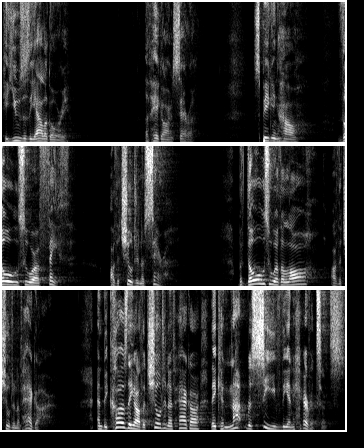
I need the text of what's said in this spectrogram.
He uses the allegory of Hagar and Sarah speaking how those who are of faith are the children of Sarah, but those who are the law are the children of Hagar. And because they are the children of Hagar, they cannot receive the inheritance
